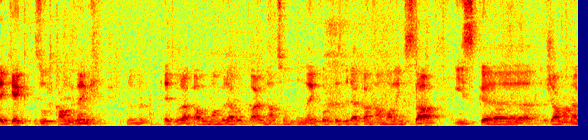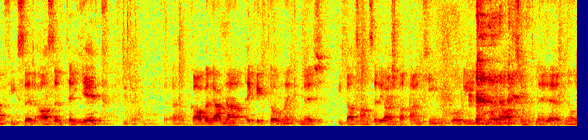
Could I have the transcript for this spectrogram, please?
եկեք զուտ կանգնենք ուրեմն այդ որակավորման վրա որ կայունացում ունենք, որպես դրական համարենք սա, իսկ ժամանակ ֆիքսել ասել թե երբ կավելանա, եկեք թողնենք մեր դիտացանցերի աշխատանքին, որի նոր արդյունքները, նոր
